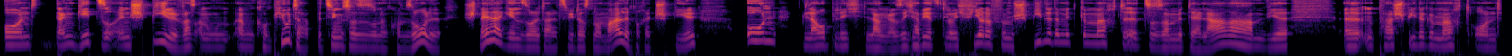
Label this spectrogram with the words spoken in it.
und dann geht so ein Spiel, was am, am Computer beziehungsweise so eine Konsole schneller gehen sollte als wie das normale Brettspiel, unglaublich lang. Also ich habe jetzt, glaube ich, vier oder fünf Spiele damit gemacht. Äh, zusammen mit der Lara haben wir äh, ein paar Spiele gemacht und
